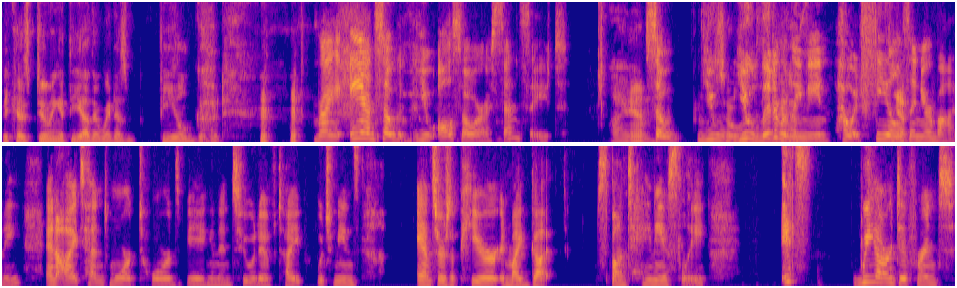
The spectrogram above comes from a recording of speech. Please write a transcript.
Because doing it the other way doesn't feel good. Right. And so you also are a sensate. I am. So you So you literally have- mean how it feels Yep. in your body. And I tend more towards being an intuitive type, which means answers appear in my gut spontaneously. It's we are different.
